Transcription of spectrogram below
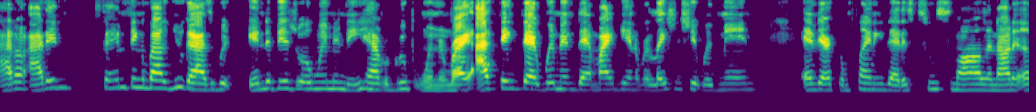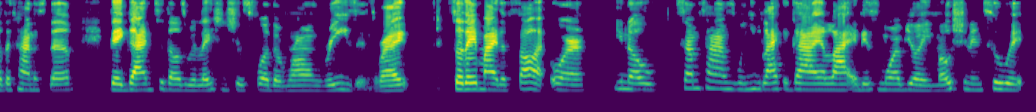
I don't, I didn't say anything about you guys with individual women. Then you have a group of women, right? I think that women that might be in a relationship with men and they're complaining that it's too small and all the other kind of stuff, they got into those relationships for the wrong reasons, right? So they might have thought, or you know, sometimes when you like a guy a lot and it's more of your emotion into it,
